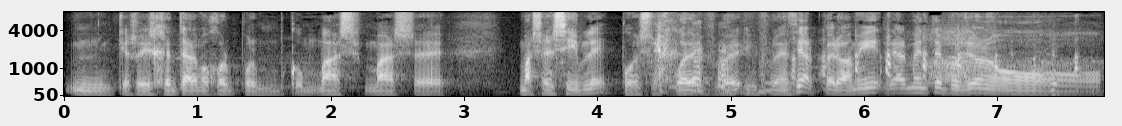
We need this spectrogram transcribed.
mm, que sois gente a lo mejor pues, con más, más, eh, más sensible, pues os puede influ- influenciar. Pero a mí realmente pues yo no,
